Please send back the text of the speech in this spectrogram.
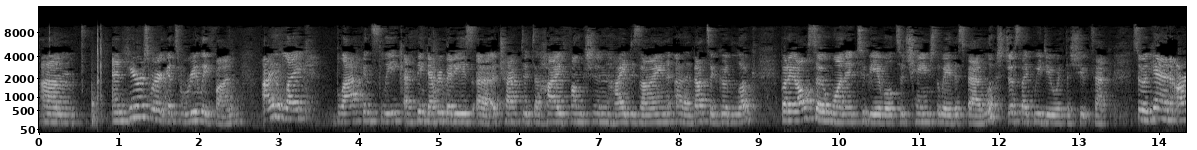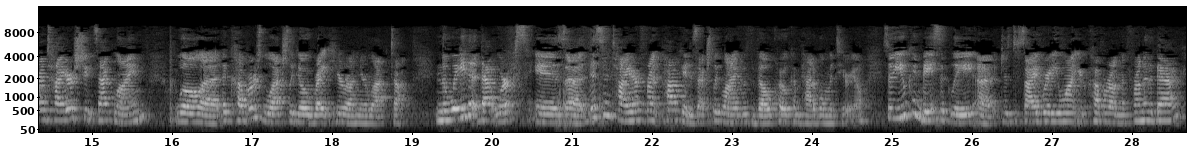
Um, and here's where it gets really fun. I like black and sleek. I think everybody's uh, attracted to high function, high design. Uh, that's a good look. But I also wanted to be able to change the way this bag looks, just like we do with the Shootsac. So again, our entire Shootsac line will, uh, the covers will actually go right here on your laptop. And the way that that works is uh, this entire front pocket is actually lined with Velcro compatible material. So you can basically uh, just decide where you want your cover on the front of the bag.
